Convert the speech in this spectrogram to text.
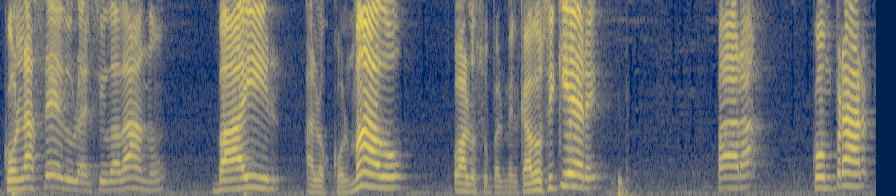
con la cédula el ciudadano va a ir a los colmados o a los supermercados si quiere para comprar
